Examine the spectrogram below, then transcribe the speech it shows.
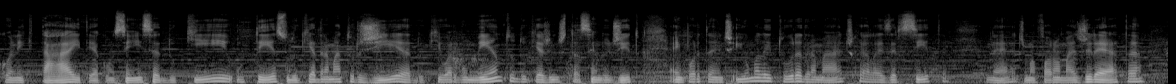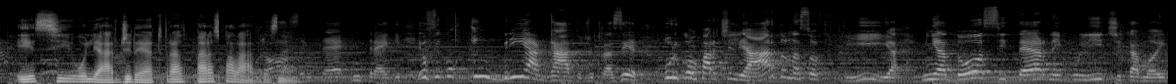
conectar e ter a consciência do que o texto, do que a dramaturgia, do que o argumento do que a gente está sendo dito é importante. E uma leitura dramática, ela exercita, né, de uma forma mais direta, esse olhar direto pra, para as palavras, né? entregue. Eu fico embriagado de prazer por compartilhar, Dona Sofia, minha doce, terna e política mãe.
